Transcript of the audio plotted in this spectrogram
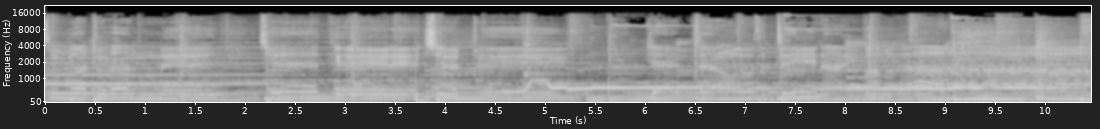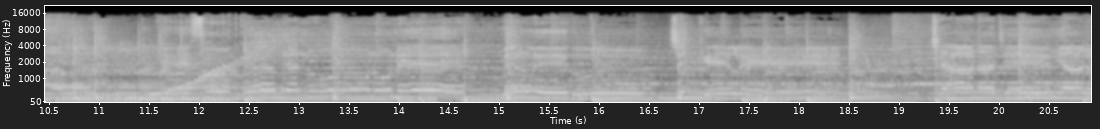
ချင်းများတွေ့နေချစ်ခဲ့တဲ့ချစ်တွေရဲ့တန်လို့စတေးနိုင်ပါမလားကဲဆိုငါမျက်နှာနိုးနဲ့မင်းလေးကိုချစ်ခဲ့လေချာနာခြင်းများက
